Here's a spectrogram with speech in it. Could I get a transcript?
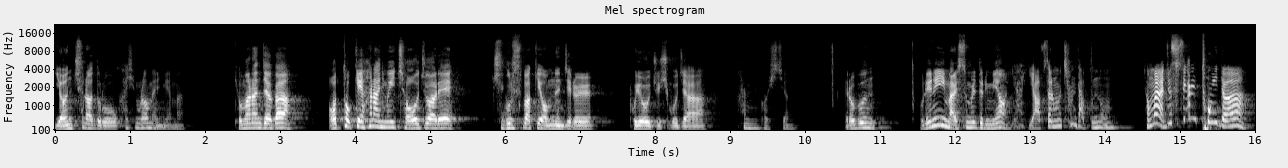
연출하도록 하심으로 말미암아 교만한 자가 어떻게 하나님의 저주 아래 죽을 수밖에 없는지를 보여주시고자 한 것이죠. 여러분, 우리는 이 말씀을 들으며 야, 이 압살롬은 참 나쁜 놈. 정말 아주 쌤통이다.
